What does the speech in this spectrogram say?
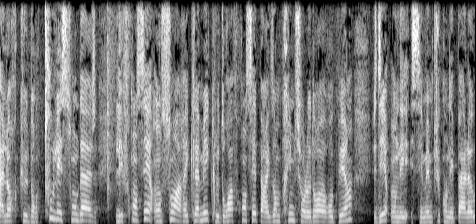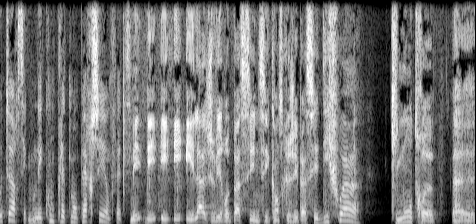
alors que dans tous les sondages, les Français en sont à réclamer que le droit français, par exemple, prime sur le droit européen. Je veux dire, on est, c'est même plus qu'on n'est pas à la hauteur, c'est qu'on mm. est complètement perché, en fait. Mais, mais et, et, là, je vais repasser une séquence que j'ai passée dix fois qui montre euh,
